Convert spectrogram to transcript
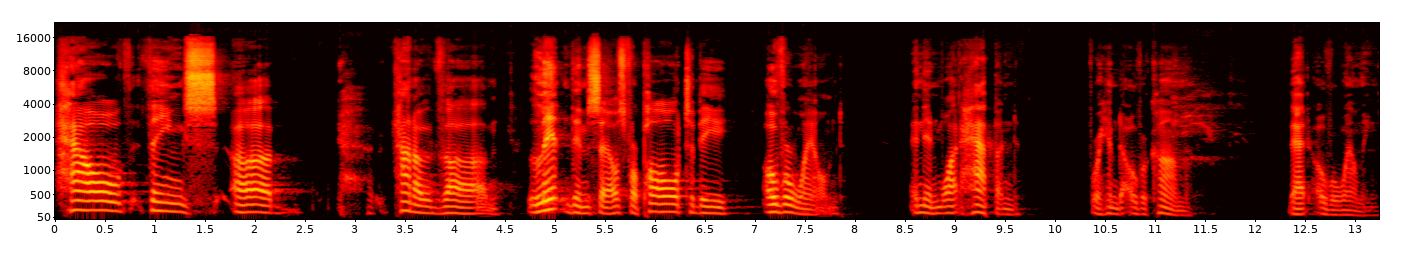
how things uh, kind of uh, lent themselves for Paul to be overwhelmed, and then what happened for him to overcome that overwhelming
